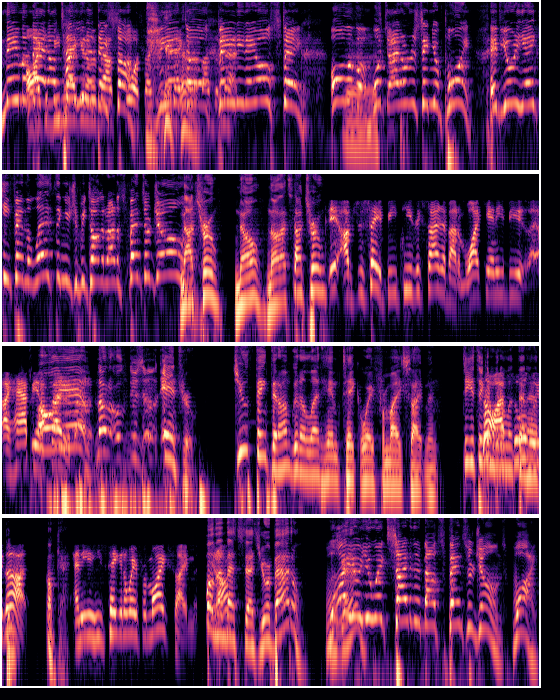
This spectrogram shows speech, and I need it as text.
Name a oh, I Met, can I'll tell you that they suck. sports. I can be negative Vientos, about the Mets. Baty, they all stink. All of them. What, I don't understand your point. If you're a Yankee fan, the last thing you should be talking about is Spencer Jones. Not true. No, no, that's not true. Yeah, I'm just saying BT's excited about him. Why can't he be uh, happy and Oh, I excited am. about it? No, no, just, uh, Andrew, do you think that I'm going to let him take away from my excitement? Do you think No, I'm going to let that absolutely happen? not. Okay. And he, he's taking away from my excitement. Well, then know? that's that's your battle. Why Okay? are you excited about Spencer Jones? Why?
